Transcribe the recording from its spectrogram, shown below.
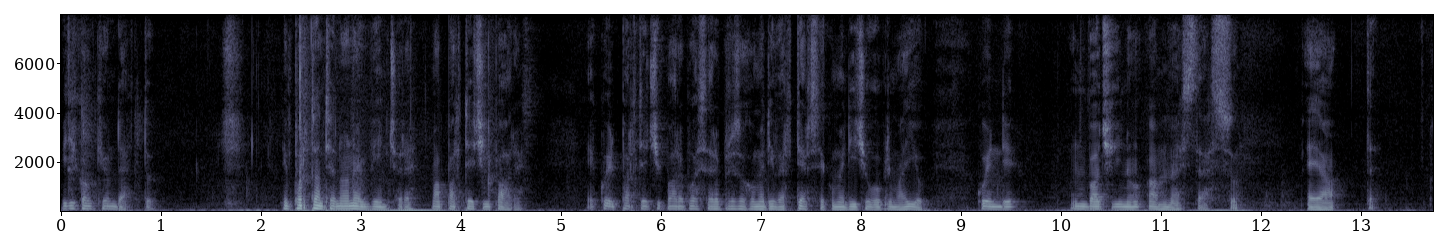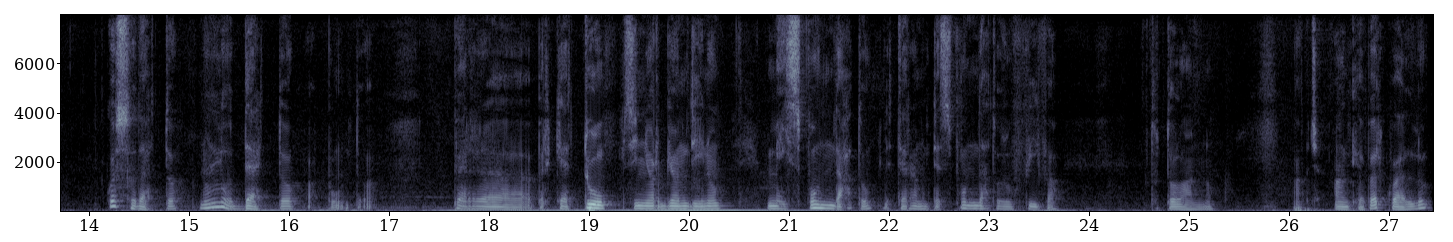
vi dico anche un detto. L'importante non è vincere, ma partecipare. E quel partecipare può essere preso come divertirsi, come dicevo prima io. Quindi un bacino a me stesso e a te. Questo detto non l'ho detto appunto per, eh, perché tu, signor biondino, mi hai sfondato, letteralmente sfondato su FIFA. tutto l'anno. Ah, cioè, anche per quello,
